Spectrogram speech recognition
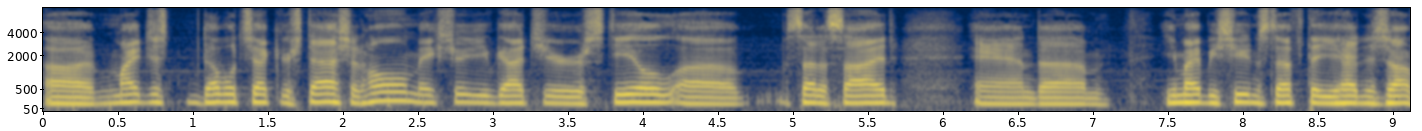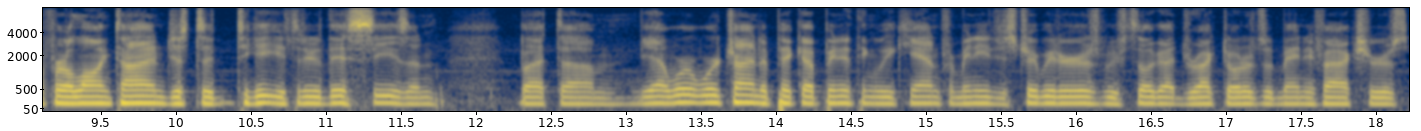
uh, might just double check your stash at home. Make sure you've got your steel set aside, and um, you might be shooting stuff that you hadn't shot for a long time just to to get you through this season. But um, yeah, we're we're trying to pick up anything we can from any distributors. We've still got direct orders with manufacturers,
